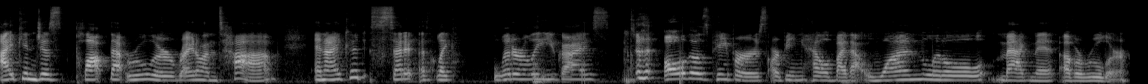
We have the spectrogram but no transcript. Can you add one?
I can just plop that ruler right on top and I could set it like literally you guys all those papers are being held by that one little magnet of a ruler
